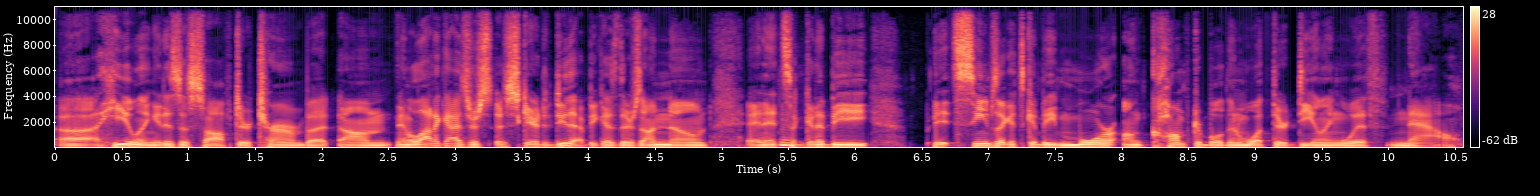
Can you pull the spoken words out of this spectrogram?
uh, healing. It is a softer term. But um, and a lot of guys are, are scared to do that because there's unknown, and it's going to be. It seems like it's going to be more uncomfortable than what they're dealing with now.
